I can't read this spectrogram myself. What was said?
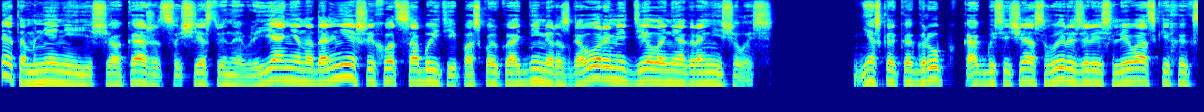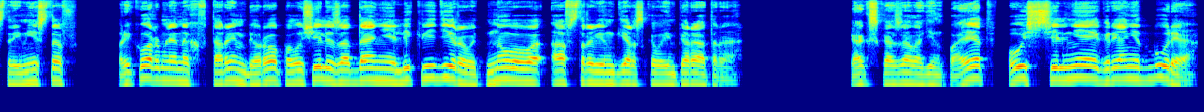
Это мнение еще окажет существенное влияние на дальнейший ход событий, поскольку одними разговорами дело не ограничилось. Несколько групп, как бы сейчас выразились, левацких экстремистов, прикормленных вторым бюро, получили задание ликвидировать нового австро-венгерского императора. Как сказал один поэт, пусть сильнее грянет буря.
